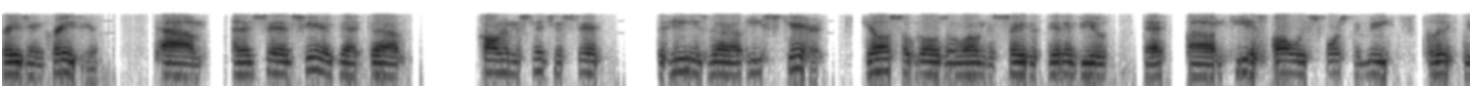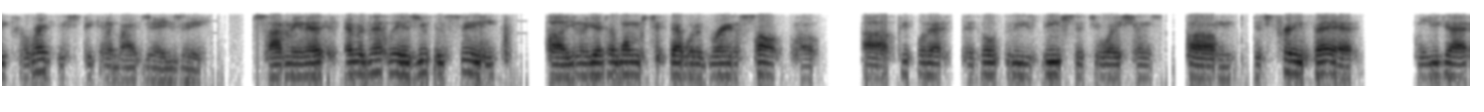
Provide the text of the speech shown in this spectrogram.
crazier and crazier. Um, and it says here that uh, called him a snitch and said that he's uh, he's scared. He also goes along to say that the interview that um, he is always forced to be politically correct in speaking about Jay Z. So I mean, evidently, as you can see, uh, you know, you have to almost take that with a grain of salt. Uh, uh, people that, that go through these beef situations, um, it's pretty bad when you got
